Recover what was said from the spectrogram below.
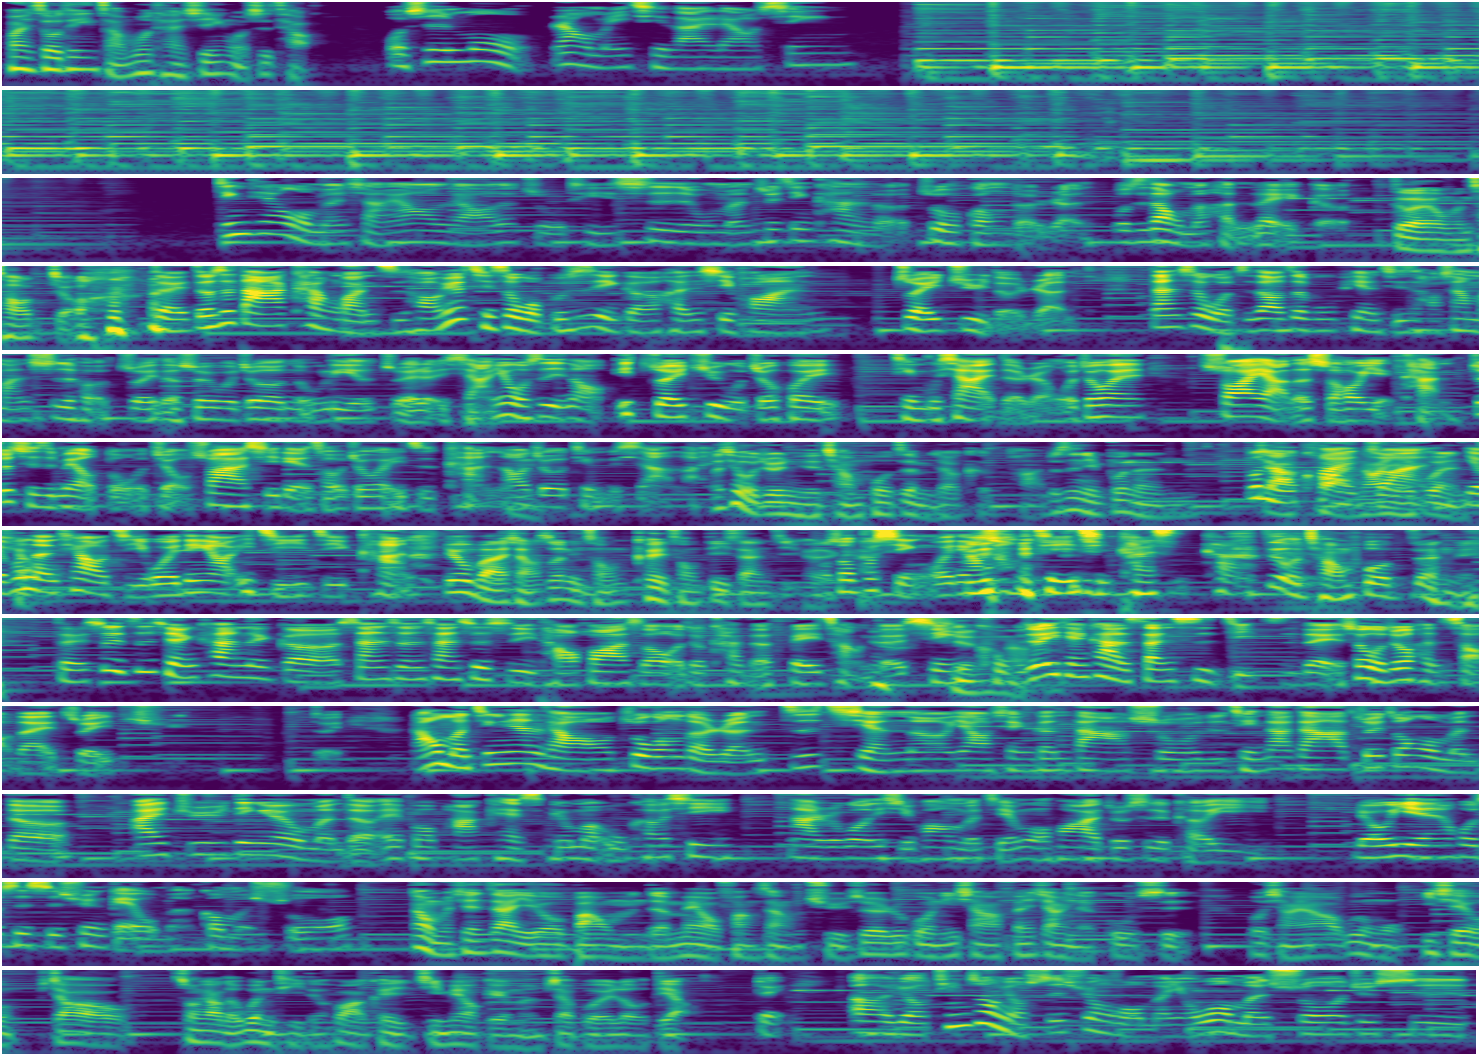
欢迎收听草木谈心，我是草，我是木，让我们一起来聊心。今天我们想要聊的主题是我们最近看了《做工的人》，我知道我们很累个，对我们超久，对，都是大家看完之后，因为其实我不是一个很喜欢追剧的人。但是我知道这部片其实好像蛮适合追的，所以我就努力的追了一下。因为我是那种一追剧我就会停不下来的人，我就会刷牙的时候也看，就其实没有多久，刷牙洗脸的时候就会一直看，然后就停不下来。而且我觉得你的强迫症比较可怕，就是你不能不能快转，也不也不能跳级，我一定要一集一集看。因为我本来想说你从可以从第三集开始，我说不行，我一定要从第一集开始看。这有强迫症哎。对，所以之前看那个《三生三世十里桃花》的时候，我就看得非常的 辛苦，我就一天看了三四集之类，所以我就很少在追剧。对，然后我们今天聊做工的人之前呢，要先跟大家说，就是请大家追踪我们的 IG，订阅我们的 Apple Podcast，给我们五颗星。那如果你喜欢我们节目的话，就是可以。留言或是私讯给我们，跟我们说。那我们现在也有把我们的 mail 放上去，所以如果你想要分享你的故事，或想要问我一些比较重要的问题的话，可以寄 mail 给我们，比较不会漏掉。对，呃，有听众有私讯我们，有问我们说，就是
